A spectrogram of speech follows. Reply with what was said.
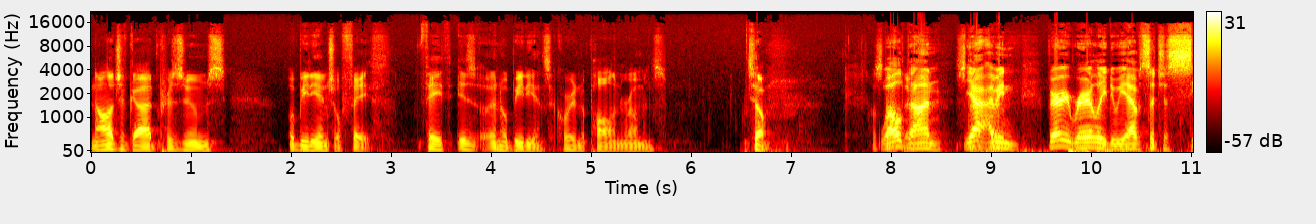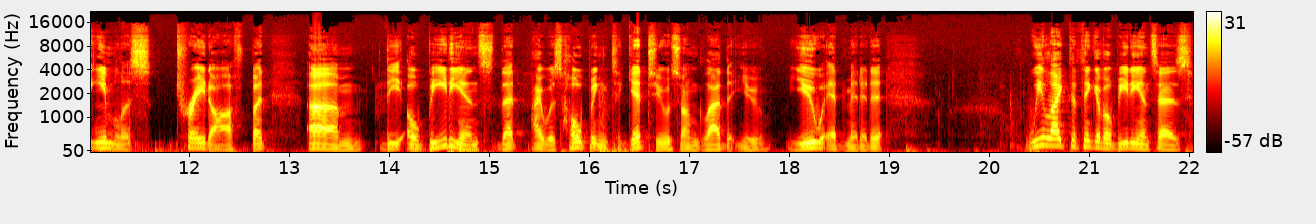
Knowledge of God presumes obediential faith. Faith is an obedience according to Paul in Romans. So, Well there. done. Stop yeah, I mean, very rarely do we have such a seamless trade off, but um, the obedience that I was hoping to get to, so I'm glad that you you admitted it. We like to think of obedience as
